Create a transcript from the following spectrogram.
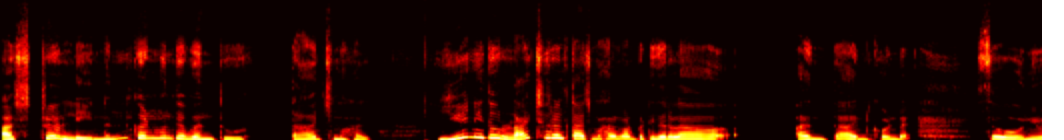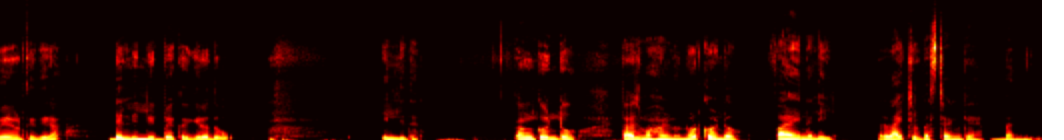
ಅಷ್ಟರಲ್ಲಿ ನನ್ನ ಕಣ್ಮುಂದೆ ಬಂತು ತಾಜ್ ಮಹಲ್. ಏನಿದು ರಾಯಚೂರಲ್ಲಿ ತಾಜ್ ಮಹಲ್ ಮಾಡಿಬಿಟ್ಟಿದ್ದೀರಲ್ಲ ಅಂತ ಅಂದ್ಕೊಂಡೆ ಸೊ ನೀವೇ ನೋಡ್ತಿದ್ದೀರಾ? ಡೆಲ್ಲಿಲಿ ಇರಬೇಕಾಗಿರೋದು. ಇಲ್ಲಿದೆ. ಅಂದ್ಕೊಂಡು ತಾಜ್ ಮಹಲ್ನ ನೋಡಿಕೊಂಡು ಫೈನಲಿ ರಾಯಚೂರು ಬಸ್ ಸ್ಟ್ಯಾಂಡ್ಗೆ ಬಂದ್ವಿ.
